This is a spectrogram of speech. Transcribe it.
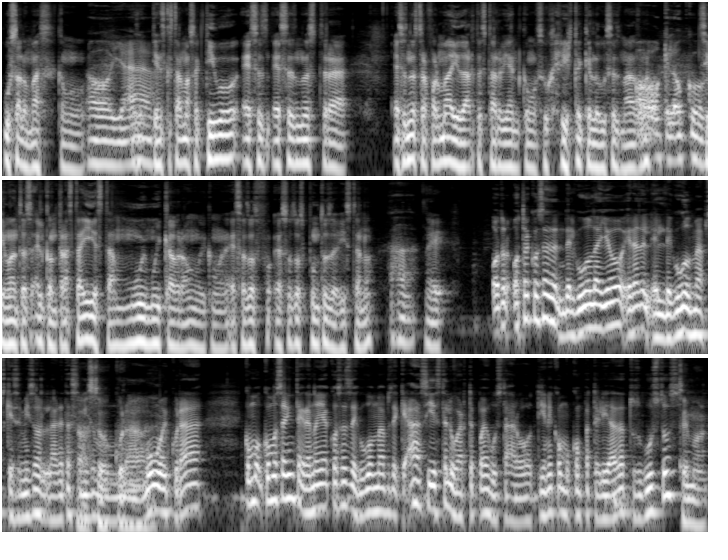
úsalo más, como Oh, ya. tienes que estar más activo, esa es, esa es nuestra... Esa es nuestra forma de ayudarte a estar bien, como sugerirte que lo uses más, ¿no? Oh, qué loco. Sí, bueno, entonces el contraste ahí está muy, muy cabrón, güey, como esos dos, esos dos puntos de vista, ¿no? Ajá. Eh, Otra, otra cosa de- del Google I.O. era del, el de Google Maps, que se me hizo, la neta, se Ah, me hizo muy, curada. muy curada. ¿Cómo, ¿Cómo estar integrando ya cosas de Google Maps de que, ah, sí, este lugar te puede gustar o tiene como compatibilidad a tus gustos? Simón.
